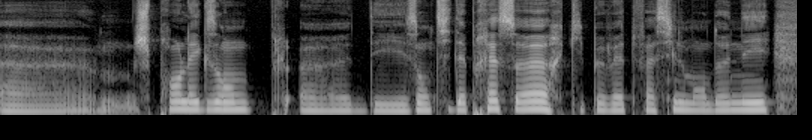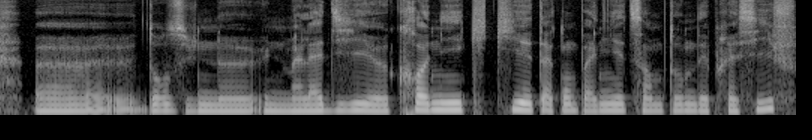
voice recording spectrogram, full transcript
Euh, je prends l'exemple euh, des antidépresseurs qui peuvent être facilement donnés dans une, une, maladie chronique qui est accompagnée de symptômes dépressifs.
